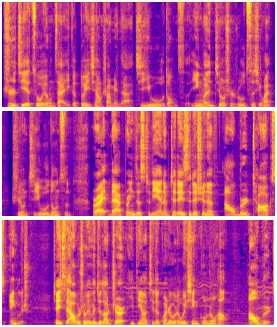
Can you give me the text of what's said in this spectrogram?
直接作用在一个对象上面的及物动词。英文就是如此喜欢使用及物动词。All right, that brings us to the end of today's edition of Albert Talks English。这一期的 Albert 说英文就到这儿，一定要记得关注我的微信公众号 Albert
